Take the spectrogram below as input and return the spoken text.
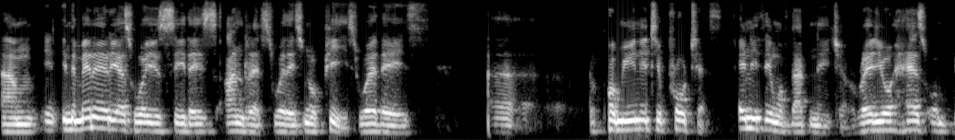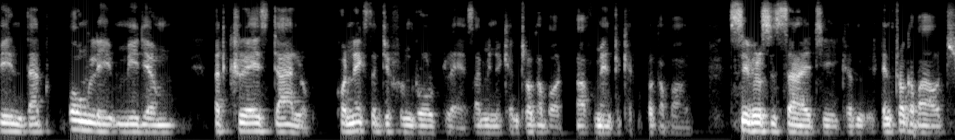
Um, in, in, the many areas where you see there's unrest, where there's no peace, where there's uh, community protest, anything of that nature, radio has been that only medium that creates dialogue, connects the different role players. I mean, you can talk about government, you can talk about civil society, you can, you can talk about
